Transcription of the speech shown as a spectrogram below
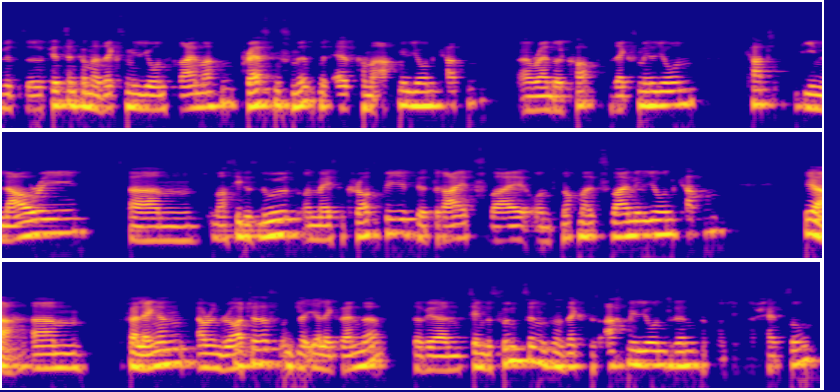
wird 14,6 Millionen freimachen. Preston Smith mit 11,8 Millionen cutten. Äh, Randall Cobb 6 Millionen cut. Dean Lowry, ähm, Mercedes Lewis und Mason Crosby für 3, 2 und nochmal 2 Millionen cutten. Ja, ähm, verlängern Aaron Rodgers und Jair Alexander da wären 10 bis 15, bzw. 6 bis 8 Millionen drin. Das ist natürlich eine Schätzung.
